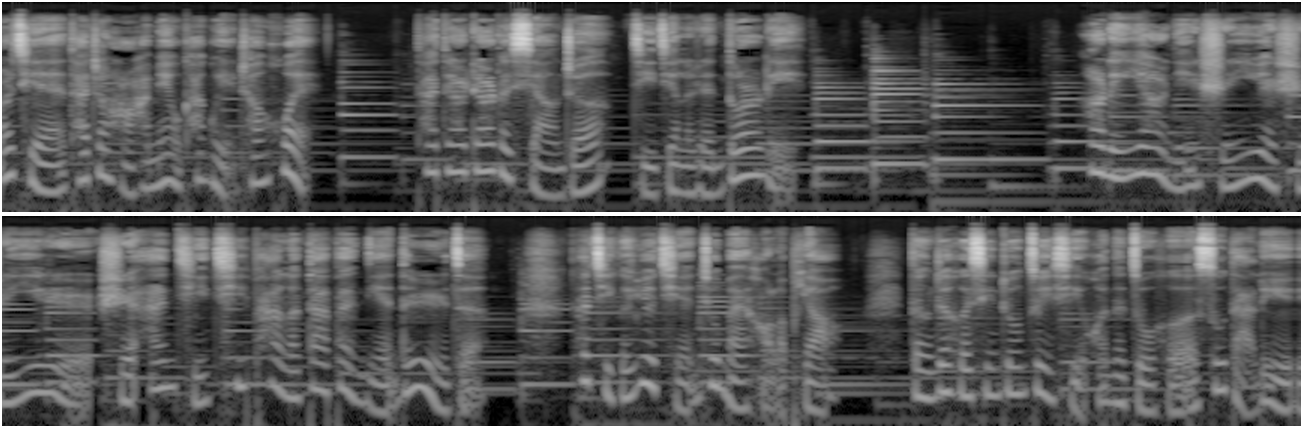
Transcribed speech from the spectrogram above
而且他正好还没有看过演唱会。他颠颠地想着，挤进了人堆里。二零一二年十一月十一日是安琪期盼了大半年的日子，他几个月前就买好了票，等着和心中最喜欢的组合苏打绿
